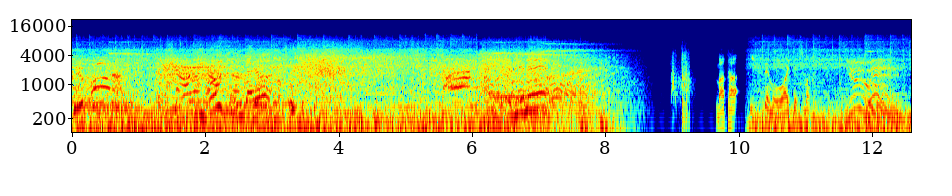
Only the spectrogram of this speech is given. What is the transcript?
クルーナこれはノイズなんだよ。めまたいつでもお相手します。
